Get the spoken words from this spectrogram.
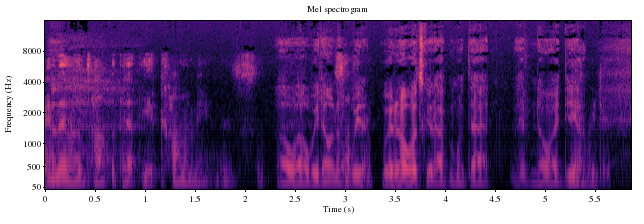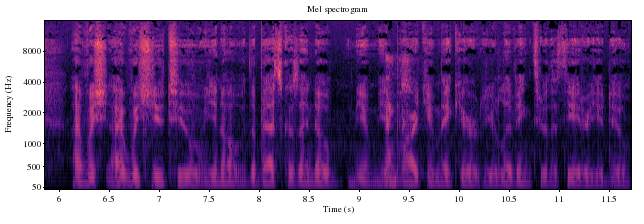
And then on top of that, the economy is. Oh well, we don't know. We, we don't know what's going to happen with that. We have no idea. Yeah, we do. I wish I wish you two, you know, the best because I know you in Thanks. part you make your your living through the theater you do.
